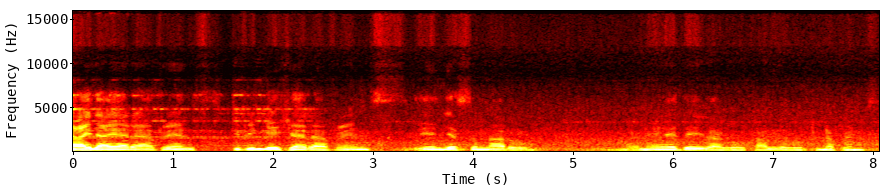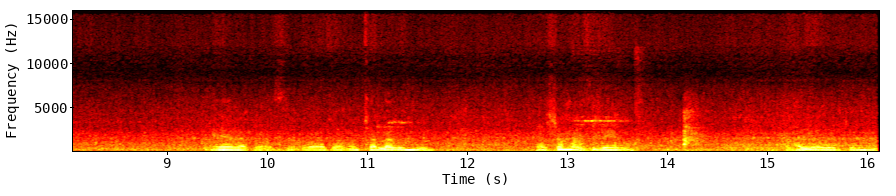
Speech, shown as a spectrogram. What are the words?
చాయ్ తాగారా ఫ్రెండ్స్? టిఫిన్ చేశారా ఫ్రెండ్స్? ఏం చేస్తున్నారు? నేనైతే ఇలాగ ఖాళీగా కొట్టిన ఫ్రెండ్స్. వాతావరణం చల్లగా ఉంది. కస్టమర్స్ లేరు. ఖాళీగా కూర్చున్నా.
